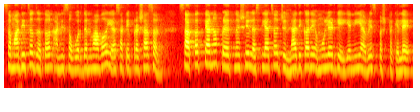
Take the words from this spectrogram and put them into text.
समाधीचं जतन आणि संवर्धन व्हावं यासाठी प्रशासन सातत्यानं प्रयत्नशील असल्याचं जिल्हाधिकारी अमोल येडगे यांनी यावेळी स्पष्ट केलंय.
